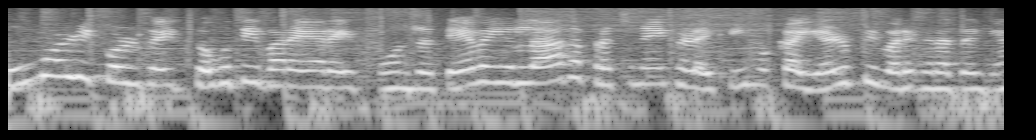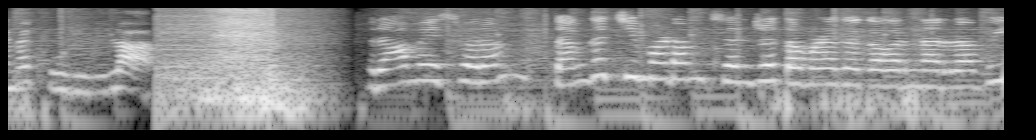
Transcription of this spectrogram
மும்மொழி கொள்கை தொகுதி வரையறை போன்ற தேவையில்லாத பிரச்சனைகளை திமுக எழுப்பி வருகிறது என கூறியுள்ளார். ராமேஸ்வரம் தங்கச்சி மடம் சென்ற தமிழக கவர்னர் ரவி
